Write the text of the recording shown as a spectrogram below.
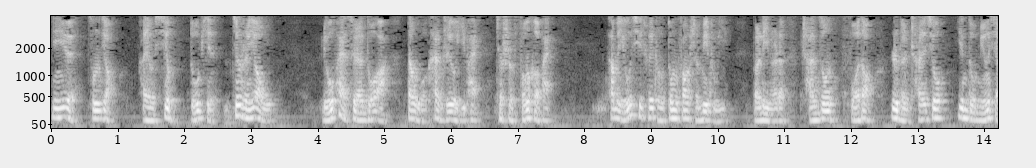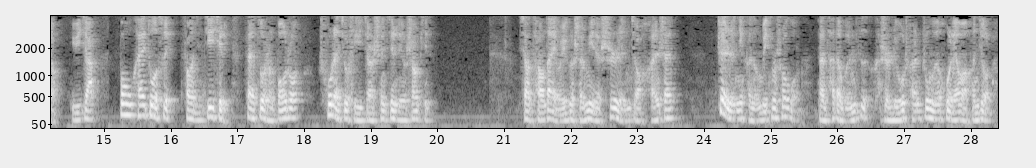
音乐、宗教，还有性、毒品、精神药物，流派虽然多啊，但我看只有一派，就是缝合派。他们尤其推崇东方神秘主义。把里面的禅宗、佛道、日本禅修、印度冥想、瑜伽剥开剁碎，放进机器里，再做上包装，出来就是一件身心灵商品。像唐代有一个神秘的诗人叫寒山，这人你可能没听说过，但他的文字可是流传中文互联网很久了，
